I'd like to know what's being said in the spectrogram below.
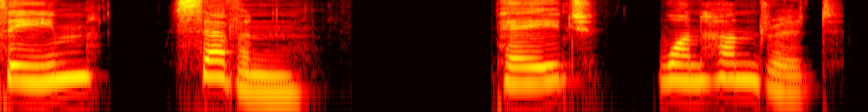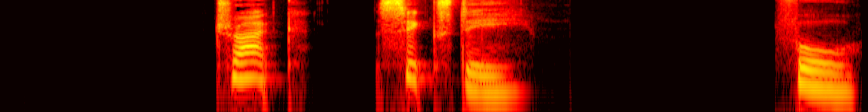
Theme 7. Page 100. Track 60. 4.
